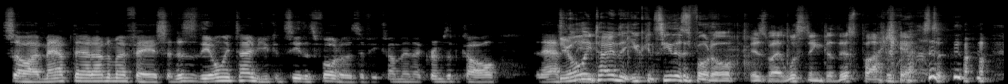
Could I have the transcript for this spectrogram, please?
so I mapped that onto my face, and this is the only time you can see this photo is if you come in at Crimson Cowl and ask The me- only time that you can see this photo is by listening to this podcast.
